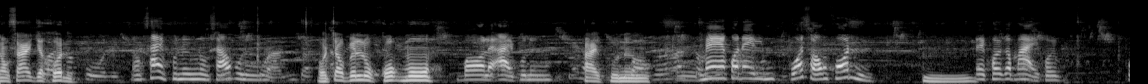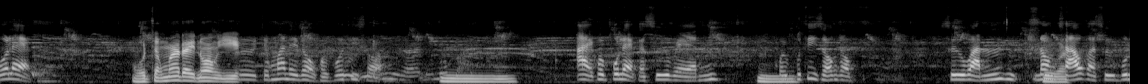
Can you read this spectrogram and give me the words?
น้องชายจะคนปูนี่น้องชายผู้หนึงน้องสาวผู้หนึงหวานจ้ะโอ้เจ้าเป็นลูกกกหมู่บ่และอ้ายผู้หนึงอ้ายผู้หนึงเออแม่ก็ได้ผัวสองคนอืมได้คอยกับอ้ายคอยผัวแรก โอ้จังมาได้น้องอีก เออจังมาได้ดอกคอยผัวที่สองอืมอ้ายคนผู้แรกก็ซื้อแหวน อืม คนผู้ที่สองกับซื้อหวันน้องสาวก็ซื้อบุญ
